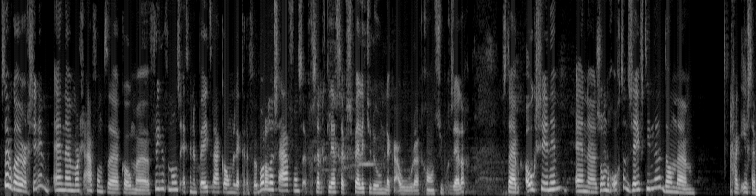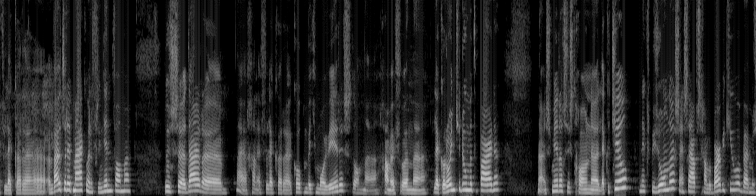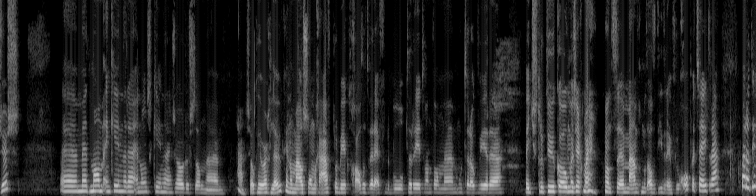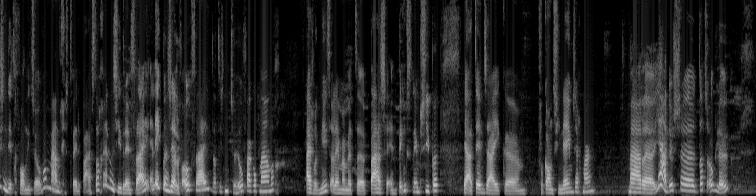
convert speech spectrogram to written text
Dus daar heb ik wel heel erg zin in. En uh, morgenavond uh, komen vrienden van ons, Edwin en Petra, komen lekker even borrelen s'avonds. Even gezellig kletsen, even spelletje doen, lekker ouwehoeren. Gewoon super gezellig. Dus daar heb ik ook zin in. En uh, zondagochtend, de 17e, dan ehm, ga ik eerst even lekker een buitenrit maken met een vriendin van me. Dus daar nou ja, gaan even lekker, ik hoop een beetje mooi weer is. Dan gaan we even een lekker rondje doen met de paarden. Nou, en smiddags is het gewoon lekker chill niks bijzonders. En s'avonds gaan we barbecuen bij mijn zus. Uh, met man en kinderen en onze kinderen en zo. Dus dan uh, ja, is ook heel erg leuk. En normaal zondagavond probeer ik toch altijd weer even de boel op de rit. Want dan moet er ook weer een beetje structuur komen, zeg maar. Want maandag moet altijd iedereen vroeg op, et cetera. Maar dat is in dit geval niet zo. Want maandag is tweede paasdag en dan is iedereen vrij. En ik ben zelf ook vrij. Dat is niet zo heel vaak op maandag. Eigenlijk niet, alleen maar met Pasen en Pinkster in principe. Ja, tenzij ik vakantie neem, zeg maar. Maar uh, ja, dus uh, dat is ook leuk.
